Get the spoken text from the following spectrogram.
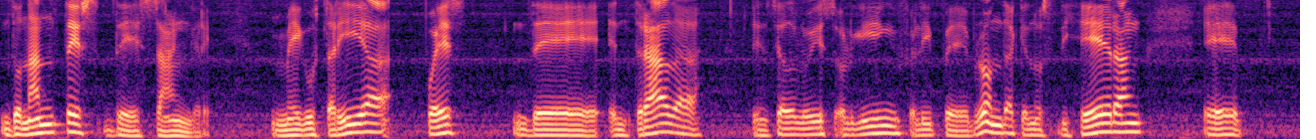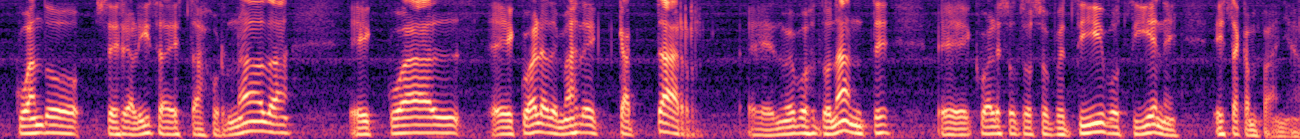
donantes de sangre. Me gustaría pues de entrada, licenciado Luis Holguín, Felipe Blonda, que nos dijeran eh, cuándo se realiza esta jornada, eh, cuál, eh, cuál, además de captar nuevos donantes, cuáles otros objetivos tiene esta campaña.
